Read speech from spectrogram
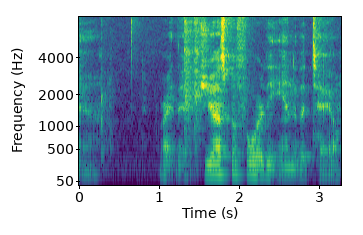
Yeah, right there, just before the end of the tail.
